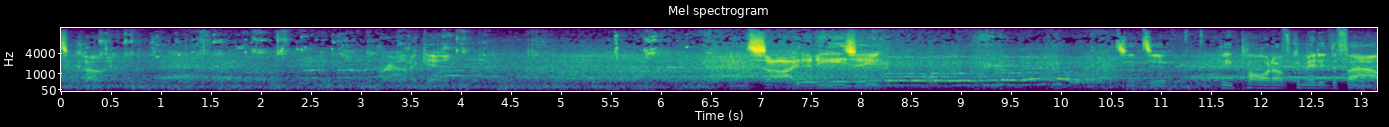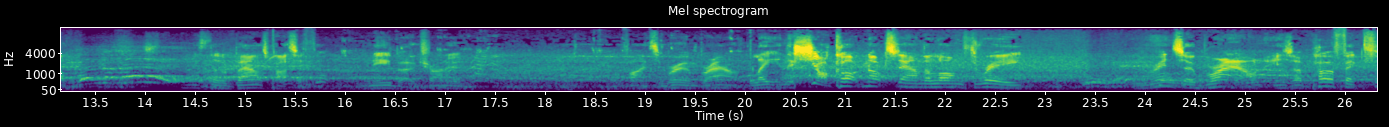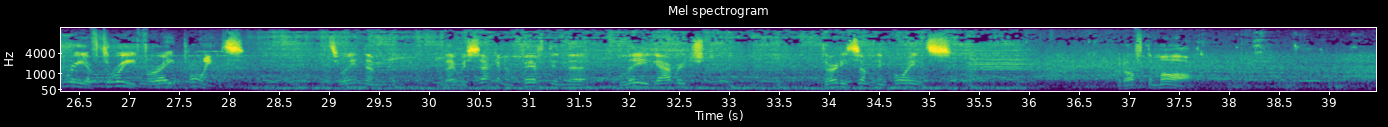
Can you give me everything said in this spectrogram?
to Conan. Brown again. Inside and easy. Seemed to be part of, committed the foul. Nice little bounce pass. I thought Nebo trying to find some room. Brown late in the shot clock knocks down the long three. Lorenzo Brown is a perfect three of three for eight points. Between them, they were second and fifth in the league, averaged 30-something points, but off the mark.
